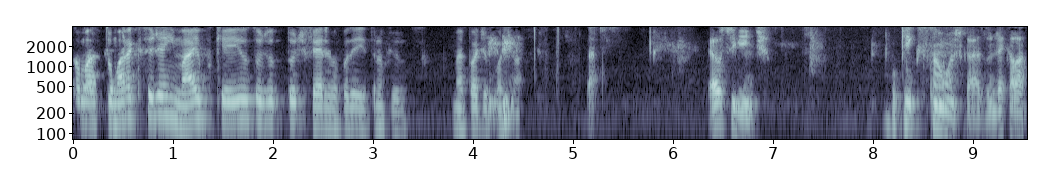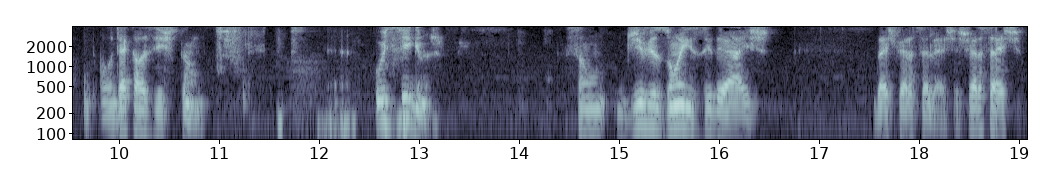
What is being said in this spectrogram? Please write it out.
tomara, tomara que seja em maio, porque aí eu tô, eu tô de férias, vou poder ir tranquilo. Mas pode continuar. é o seguinte: o que, que são as casas? Onde é que, ela, onde é que elas estão? É, Os signos são divisões ideais da esfera celeste. A esfera celeste,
